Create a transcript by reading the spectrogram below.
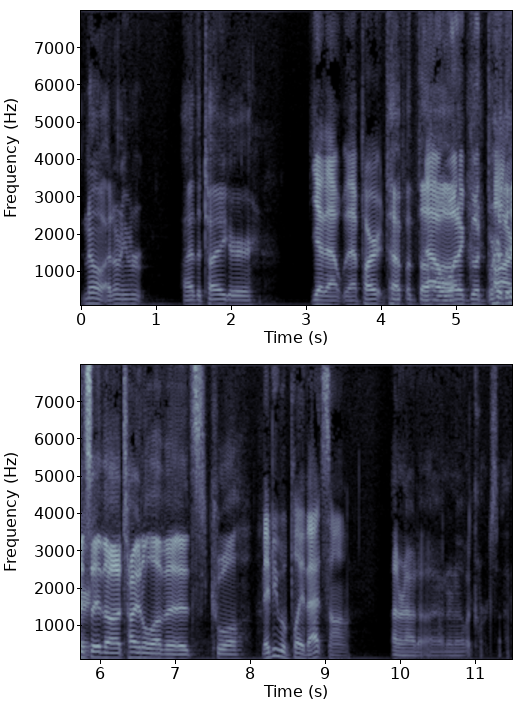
no, I don't even. I the tiger. Yeah, that that part. That, the, Oh, uh, what a good part. Where they say the title of it. It's cool. Maybe we'll play that song. I don't know. I don't know the chords. I don't know.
